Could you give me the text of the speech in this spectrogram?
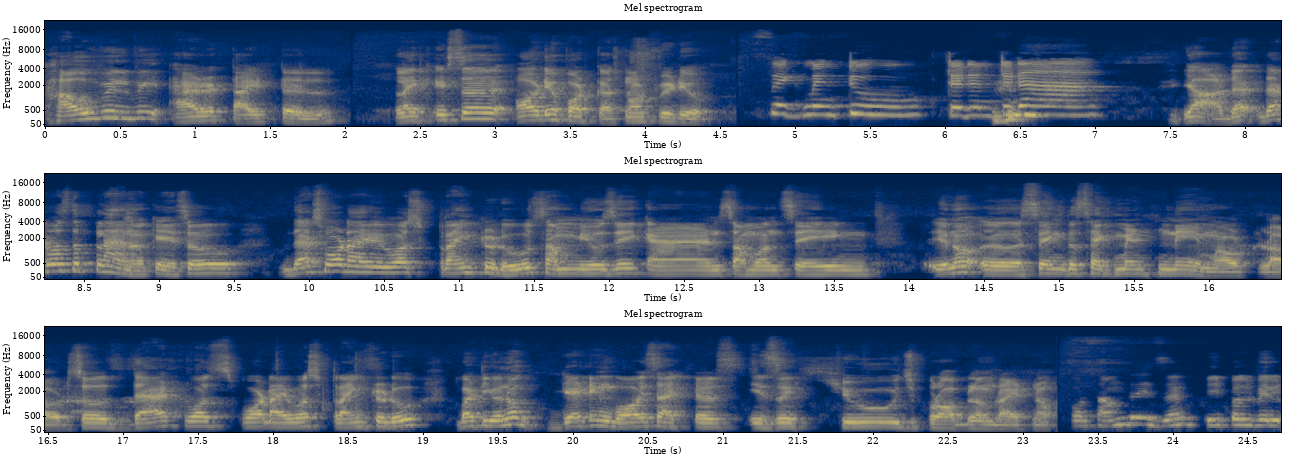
How will we add a title? Like it's a audio podcast, not video. Segment two. Ta-da-da-da. Yeah, that that was the plan. Okay, so that's what I was trying to do. Some music and someone saying, you know, uh, saying the segment name out loud. So that was what I was trying to do. But you know, getting voice actors is a huge problem right now. For some reason, people will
